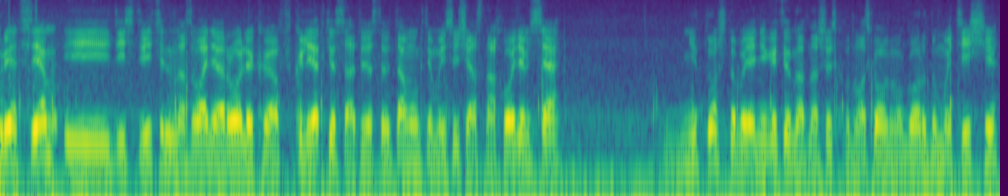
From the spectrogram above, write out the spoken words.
Привет всем! И действительно название ролика в клетке соответствует тому, где мы сейчас находимся. Не то, чтобы я негативно отношусь к подмосковному городу Мытищи,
